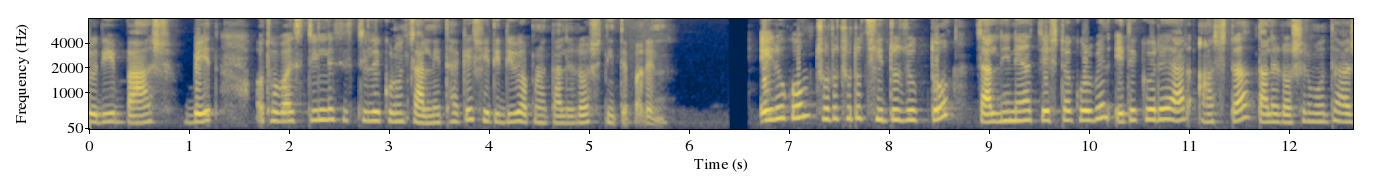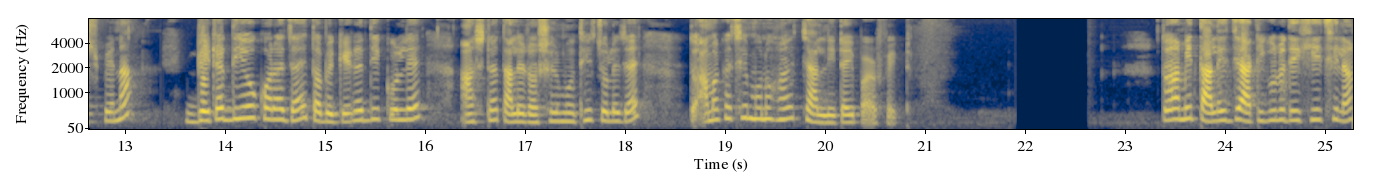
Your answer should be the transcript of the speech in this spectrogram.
যদি বাঁশ, বেত অথবা স্টেনলেস স্টিলের কোনো চালনি থাকে, সেটি দিয়েও আপনারা তালের রস নিতে পারেন। এইরকম ছোট ছোট ছিদ্রযুক্ত চালনি নেওয়ার চেষ্টা করবেন, এতে করে আর আঁশটা তালের রসের মধ্যে আসবে না। গ্রেটার দিয়েও করা যায়, তবে গ্রেটার দিয়ে করলে আঁশটা তালের রসের মধ্যেই চলে যায়। তো আমার কাছে মনে হয় চালনিটাই পারফেক্ট। তো আমি তালের যে আটিগুলো দেখিয়েছিলাম,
